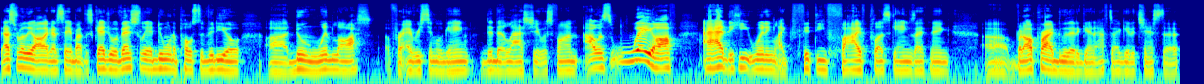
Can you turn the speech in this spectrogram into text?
that's really all I got to say about the schedule. Eventually, I do want to post a video uh, doing win loss for every single game. Did that last year. It was fun. I was way off. I had the Heat winning like 55 plus games, I think. Uh, but I'll probably do that again after I get a chance to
